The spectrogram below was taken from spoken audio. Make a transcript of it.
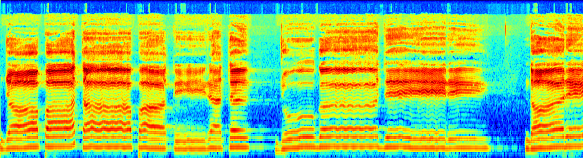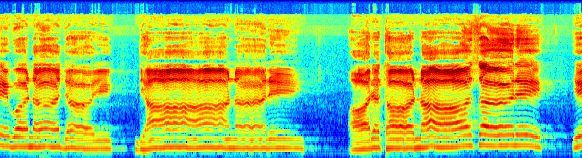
જપ તપ તીરથ જોગ જે રે ધરે વન જય ધ્યાન રે અર્થનાસરે એ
